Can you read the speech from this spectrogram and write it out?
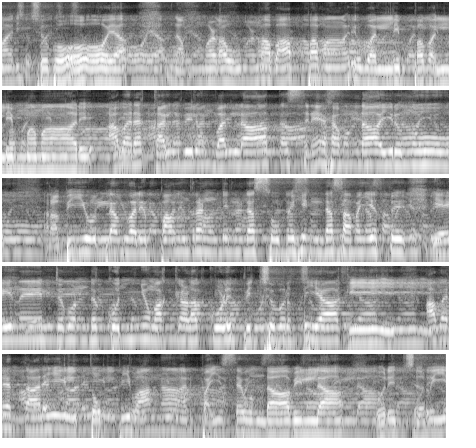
മരിച്ചുപോയ നമ്മുടെ ഉമ്മ ബാപ്പമാര് വല്ലിപ്പ വല്ലിമ്മമാര് അവരെ കൽവിലും വല്ലാത്ത സ്നേഹമുണ്ടായിരുന്നു. റബിയുല്ലവൽ പന്ത്രണ്ടിന്റെ സുബിഹിന്റെ സമയത്ത് എഴുന്നേറ്റുകൊണ്ട് കുഞ്ഞുമക്കളെ കുളിപ്പിച്ചു വൃത്തിയാക്കി. അവരെ തലയിൽ തൊപ്പി വാങ്ങാൻ പൈസ ഉണ്ടാവില്ല. ഒരു ചെറിയ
